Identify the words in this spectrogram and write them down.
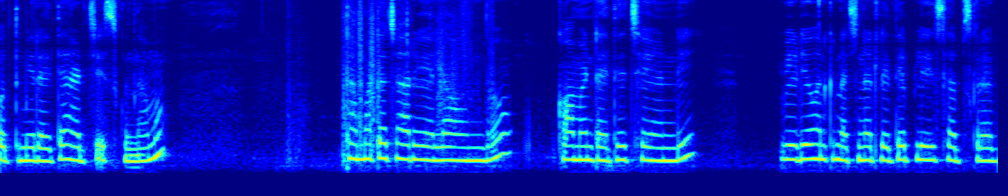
కొత్తిమీర అయితే యాడ్ చేసుకుందాము. టమాటా చారు ఎలా ఉందో కామెంట్ అయితే చేయండి. వీడియో కనుక నచ్చినట్లయితే please subscribe.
